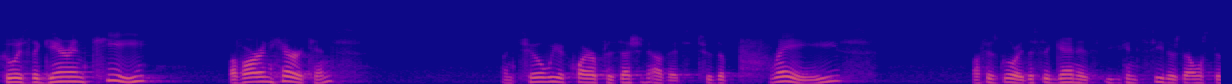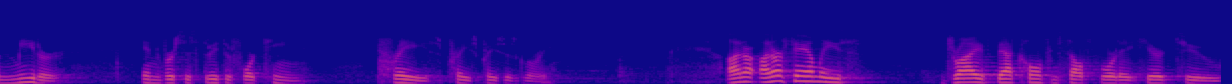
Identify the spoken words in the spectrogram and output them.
Who is the guarantee of our inheritance until we acquire possession of it to the praise of his glory. This again is, you can see there's almost a meter in verses 3 through 14. Praise, praise, praise his glory. On our, on our family's drive back home from South Florida here to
